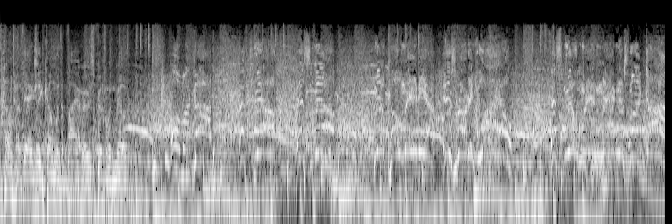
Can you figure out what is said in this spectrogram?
I don't know if they actually come with a fire hose filled with milk. Oh my God! It's milk! It's milk! Milkomania is running wild! It's Milkman Magnus, my God!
